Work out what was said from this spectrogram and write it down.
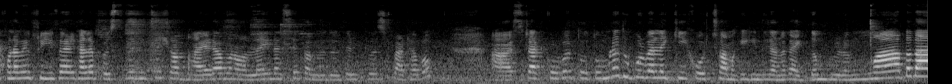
এখন আমি ফ্রি ফায়ার খেলার প্রস্তুতি নিচ্ছি, সব ভাইরা আমার অনলাইন আছে, তো আমি ওদেরকে রিকোয়েস্ট পাঠাবো। আর স্টার্ট করব। তো তোমরা দুপুরবেলায় কী করছ আমাকে কিন্তু জানাতে একদম ভুলো না। বাবা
